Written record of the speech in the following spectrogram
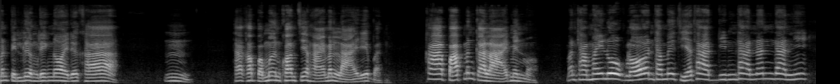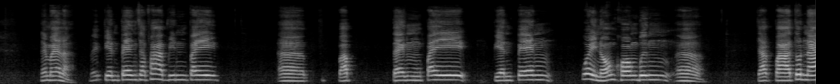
มันเป็นเรื่องเล็กน้อยเด้อค่ะ อืม ถ้าเขาประเมินความเสียหายมันหลายเด้บัดนี้ค่าปรับมันก็หลายแม่นบ่มันทำให้โลกร้อนทำให้เสียธาตุดินธาตุนั้นธาตุนี้ได้ไหมล่ะ ไปเปลี่ยนแปลงสภาพดินไปเอ่อปรับแต่งไปเปลี่ยนแปลงห้วยหนองคลองบึงเอ่อจากป่าต้นน้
